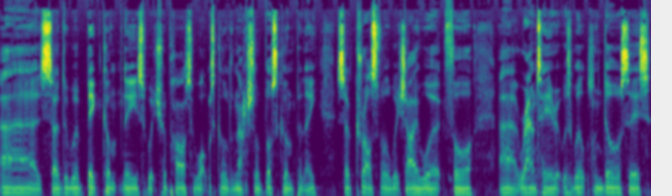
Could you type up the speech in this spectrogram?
uh, so there were big companies which were part of what was called the National Bus Company. So Crosville, which I worked for, uh, around here it was Wilts and Dorset,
